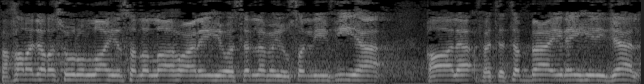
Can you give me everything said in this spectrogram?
فخرج رسول الله صلى الله عليه وسلم يصلي فيها قال فتتبع إليه رجال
